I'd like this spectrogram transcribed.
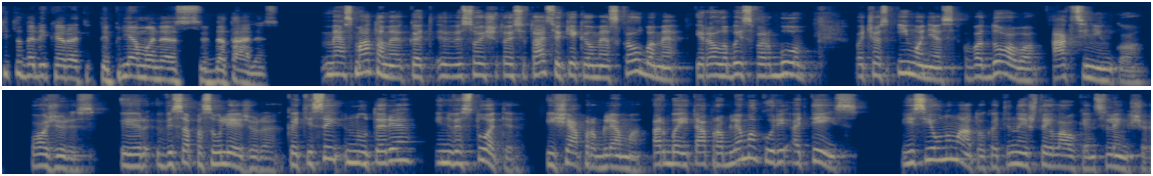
kiti dalykai yra tiktai priemonės detalės mes matome kad visoj šitoj situacijoj kiek jau mes kalbame yra labai svarbu pačios įmonės vadovo akcininko požiūris ir visa pasaulėžiūra kad jisai nutarė investuoti į šią problemą arba į tą problemą kuri ateis. Jis jau numato kad jinai štai laukia ant slenksčio.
